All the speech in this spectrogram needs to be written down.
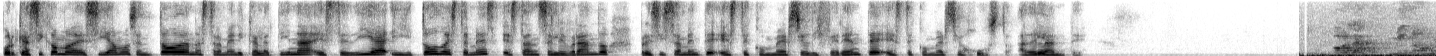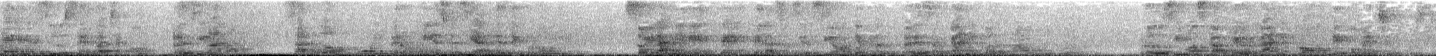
porque así como decíamos, en toda nuestra América Latina, este día y todo este mes están celebrando precisamente este comercio diferente, este comercio justo. Adelante. Hola, mi nombre es Lucel Bachacón. Reciban Soy la gerente de la Asociación de Productores Orgánicos Nuevo Futuro. Producimos café orgánico de comercio justo.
